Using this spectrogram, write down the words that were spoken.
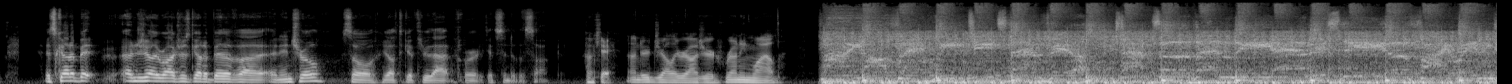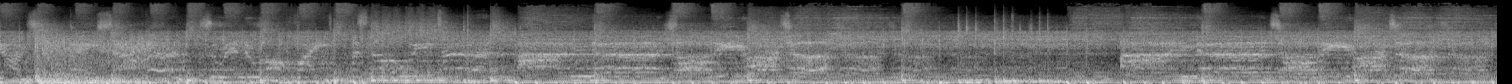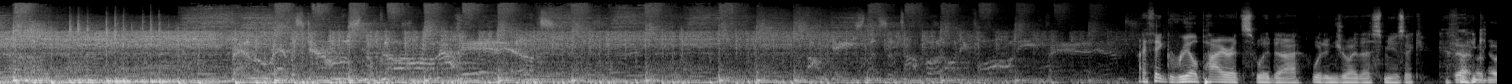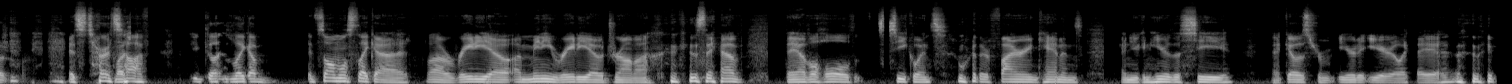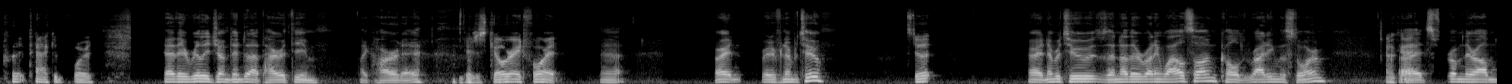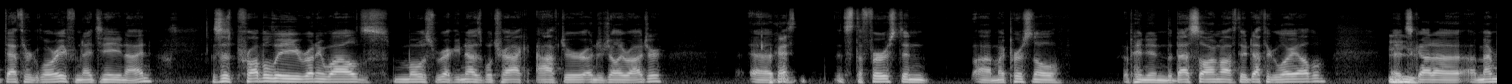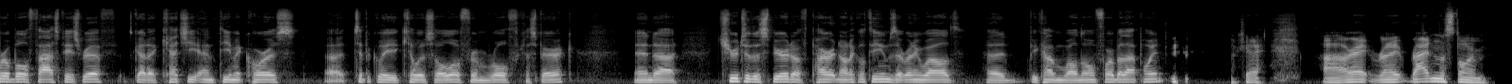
It's got a bit. Under Jolly Roger's got a bit of uh, an intro, so you'll have to get through that before it gets into the song. Okay. Under Jolly Roger, running wild. Think real pirates would uh, would enjoy this music. Yeah, Like, no it starts Much- off like a it's almost like a, a radio a mini radio drama because they have they have a whole sequence where they're firing cannons and you can hear the sea and it goes from ear to ear like they they put it back and forth Yeah, they really jumped into that pirate theme like hard, eh? they just go right for it Yeah. All right, ready for number two? let's do it All right, number two is another Running Wild song called "Riding the Storm." okay Uh, it's from their album "Death or Glory" from 1989. This is probably Running Wild's most recognizable track after "Under Jolly Roger." Uh, Okay. this- It's the first and uh, my personal opinion, the best song off their "Death or Glory" album. It's got a, a memorable, fast-paced riff. It's got a catchy anthemic chorus, uh, typically killer solo from Rolf Kasparek, and uh, true to the spirit of pirate nautical themes that Running Wild had become well known for by that point. okay uh, all right right ride in the storm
